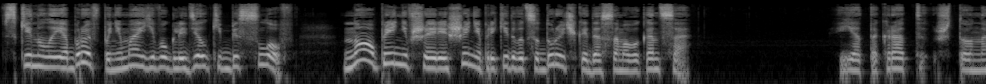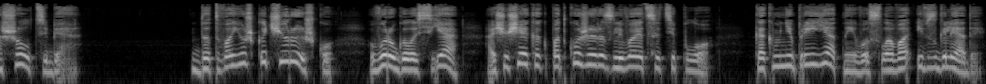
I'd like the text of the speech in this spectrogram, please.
Вскинула я бровь, понимая его гляделки без слов, но принявшая решение прикидываться дурочкой до самого конца — «Я так рад, что нашел тебя». «Да твою ж кочерышку!» — выругалась я, ощущая, как под кожей разливается тепло, как мне приятны его слова и взгляды.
